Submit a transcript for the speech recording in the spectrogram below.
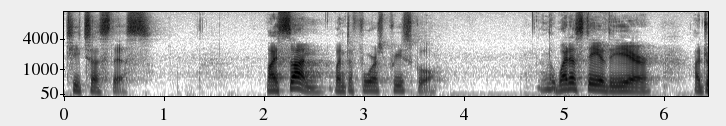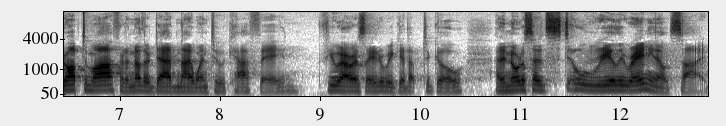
teach us this. My son went to forest preschool. On the wettest day of the year, I dropped him off, and another dad and I went to a cafe. A few hours later, we get up to go, and I notice that it's still really raining outside.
